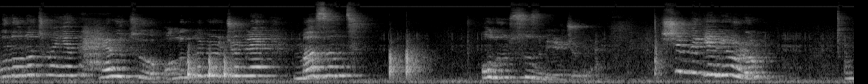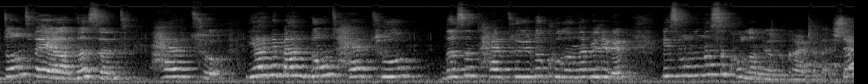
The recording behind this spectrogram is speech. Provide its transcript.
Bunu unutmayın. Have to olumlu bir cümle, mustn't olumsuz bir cümle. Şimdi geliyorum. Don't veya doesn't have to. Yani ben don't have to, doesn't have to'yu da kullanabilirim. Biz bunu nasıl kullanıyorduk arkadaşlar?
